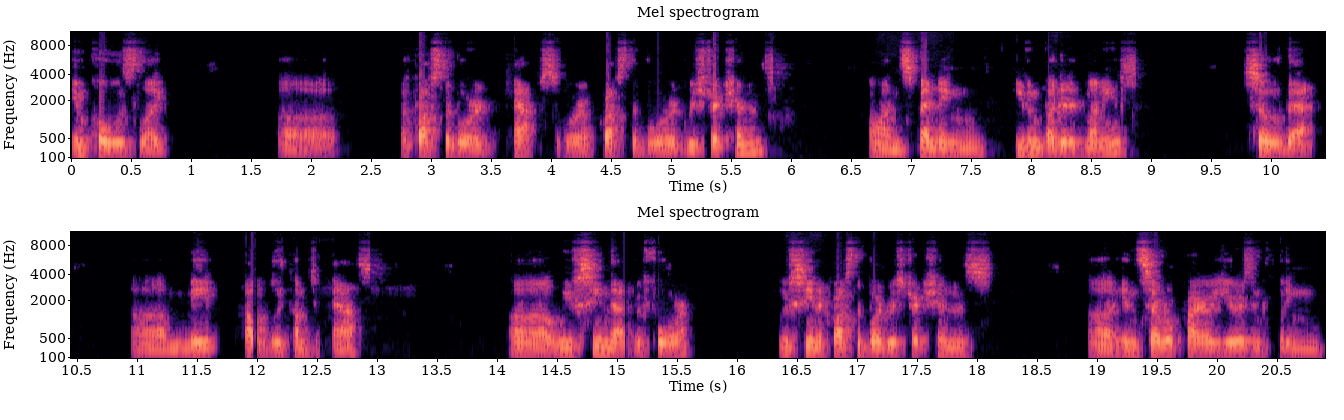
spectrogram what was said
impose like uh, across the board caps or across the board restrictions on spending even budgeted monies. So that uh, may probably come to pass. Uh, we've seen that before. We've seen across the board restrictions uh, in several prior years, including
